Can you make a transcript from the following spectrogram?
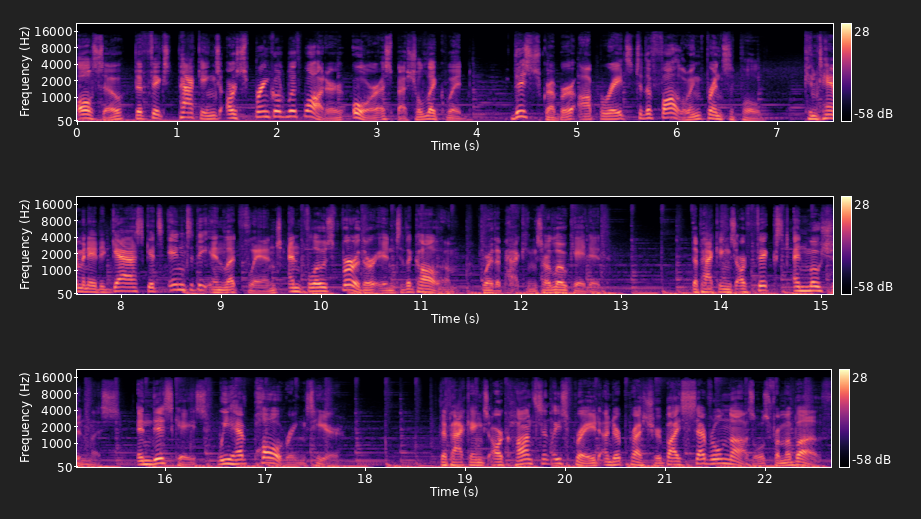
Also, the fixed packings are sprinkled with water or a special liquid. This scrubber operates to the following principle. Contaminated gas gets into the inlet flange and flows further into the column, where the packings are located. The packings are fixed and motionless. In this case, we have Pall rings here. The packings are constantly sprayed under pressure by several nozzles from above.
